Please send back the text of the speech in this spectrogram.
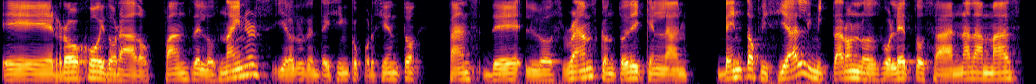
eh, rojo y dorado, fans de los Niners, y el otro 35% fans de los Rams, con todo y que en la venta oficial limitaron los boletos a nada más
